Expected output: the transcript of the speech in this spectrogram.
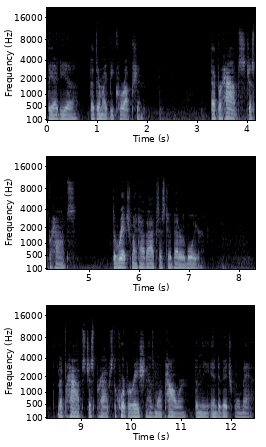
the idea that there might be corruption. That perhaps, just perhaps, the rich might have access to a better lawyer. That perhaps, just perhaps, the corporation has more power than the individual man.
